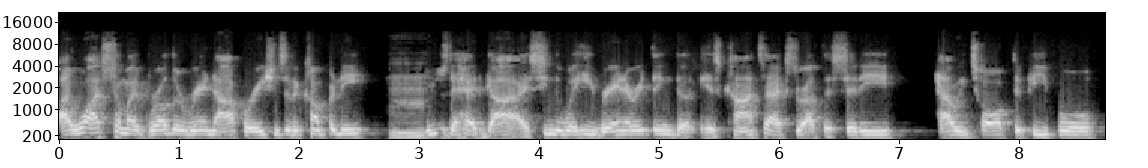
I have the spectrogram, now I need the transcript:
I watched how my brother ran the operations of the company. Mm-hmm. He was the head guy. I seen the way he ran everything, the, his contacts throughout the city, how he talked to people,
